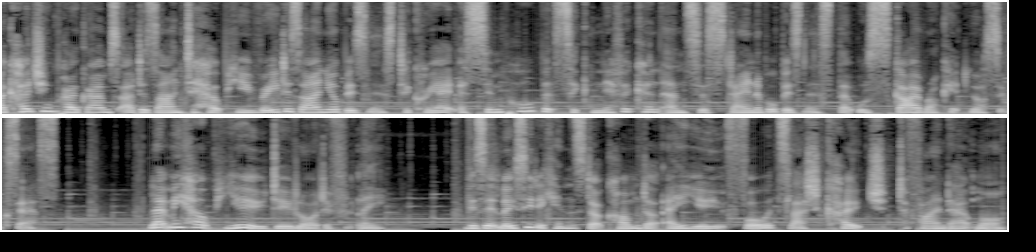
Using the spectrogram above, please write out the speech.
My coaching programs are designed to help you redesign your business to create a simple but significant and sustainable business that will skyrocket your success. Let me help you do law differently. Visit lucydickens.com.au forward slash coach to find out more.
